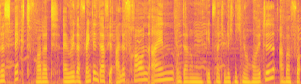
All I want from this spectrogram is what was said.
Respekt fordert Aretha Franklin dafür alle Frauen ein und darum geht es natürlich nicht nur heute, aber vor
